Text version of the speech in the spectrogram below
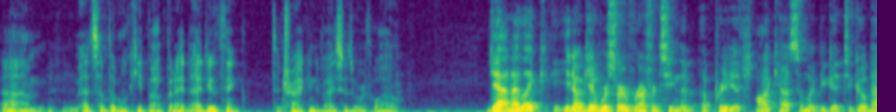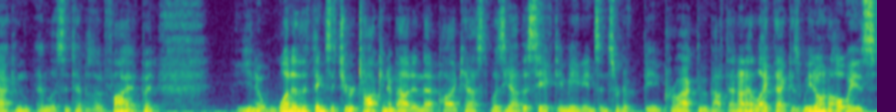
um, that's something we'll keep up but I, I do think the tracking device is worthwhile Yeah, and I like you know again we're sort of referencing the, a previous podcast, so it might be good to go back and, and listen to episode five. But you know one of the things that you were talking about in that podcast was yeah the safety meetings and sort of being proactive about that. And I like that because we don't always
